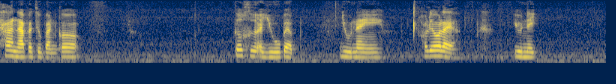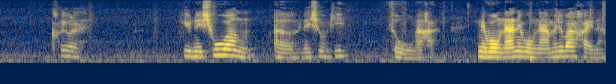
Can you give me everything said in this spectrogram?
ถ้านะปัจจุบันก็ ก็คืออายุแบบอยู่ในเขาเรียกว่าอะไรอะอยู่ในเขาเรียกว่าอะไร อยู่ในช่วง เอ่อ ในช่วงที่สูงอะค่ะ ในวงนะ ในวงนะ ไม่ได้ว่าใครนะ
